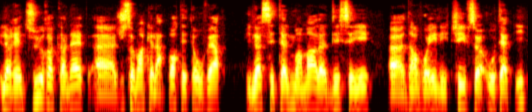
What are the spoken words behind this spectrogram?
Il aurait dû reconnaître euh, justement que la porte était ouverte. Puis là, c'était le moment d'essayer euh, d'envoyer les Chiefs au tapis.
